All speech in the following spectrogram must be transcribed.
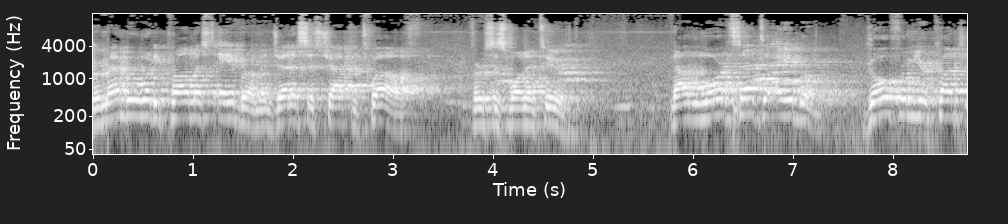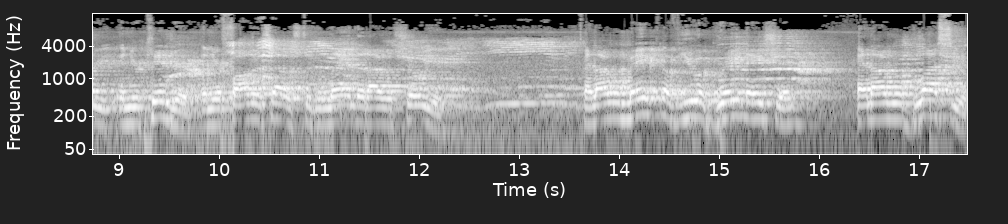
Remember what he promised Abram in Genesis chapter 12, verses 1 and 2. Now the Lord said to Abram, Go from your country and your kindred and your father's house to the land that I will show you. And I will make of you a great nation, and I will bless you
